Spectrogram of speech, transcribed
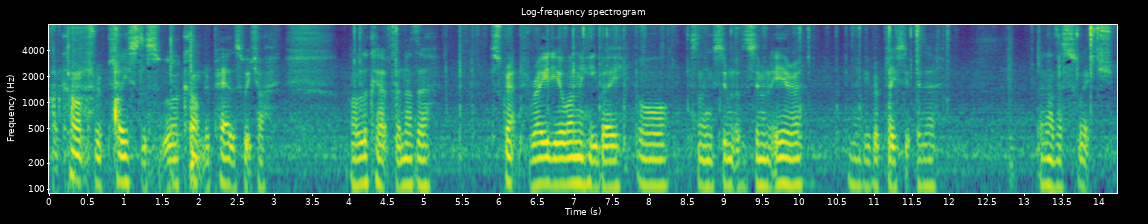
I can't replace this or I can't repair the switch, I, I'll look out for another scrap radio on the eBay or something similar of a similar era. Maybe replace it with a another switch.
